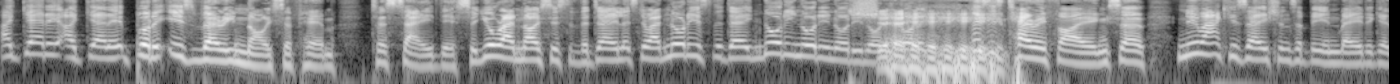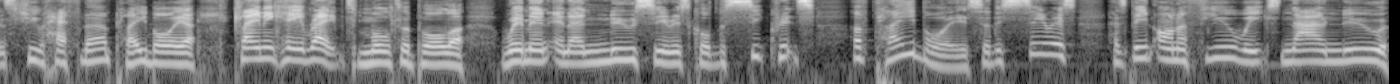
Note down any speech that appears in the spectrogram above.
I get it, I get it. But it is very nice of him to say this. So you're our nicest of the day. Let's do our naughtiest of the day. Naughty, naughty, naughty, naughty, naughty. This is terrifying. So, new accusations are being made against Hugh Hefner, Playboy, claiming he raped multiple uh, women in a new series called The Secrets of Playboy. So this series has been on a few weeks now. New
